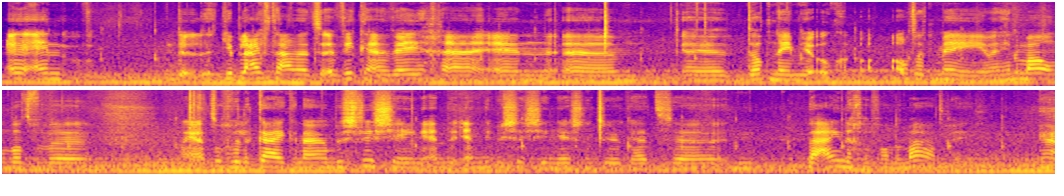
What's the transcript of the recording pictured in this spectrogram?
en, je blijft aan het wikken en wegen. En ehm, eh, dat neem je ook altijd mee. Helemaal omdat we nou ja, toch willen kijken naar een beslissing. En, en die beslissing is natuurlijk het eh, beëindigen van de maatregel. Ja.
